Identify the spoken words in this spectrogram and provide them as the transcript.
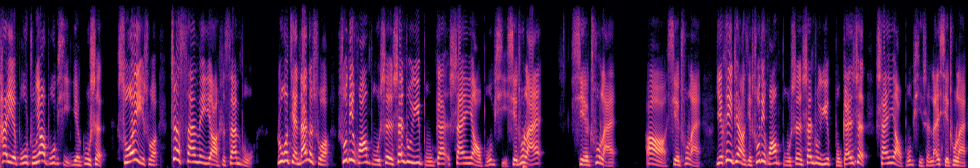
它也补，主要补脾，也固肾，所以说这三味药是三补。如果简单的说，熟地黄补肾，山茱萸补肝，山药补脾，写出来，写出来啊，写出来，也可以这样写：熟地黄补肾，山茱萸补肝肾，山药补脾肾，来写出来，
